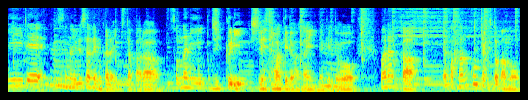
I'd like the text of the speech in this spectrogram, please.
りでそのエルサレムから行ってたから、そんなにじっくり知れたわけではないんだけど、うん、まあなんかやっぱ観光客とかも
